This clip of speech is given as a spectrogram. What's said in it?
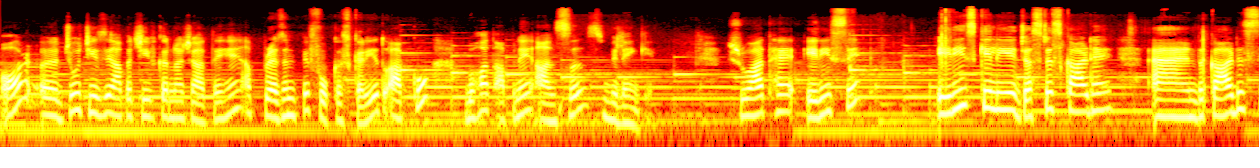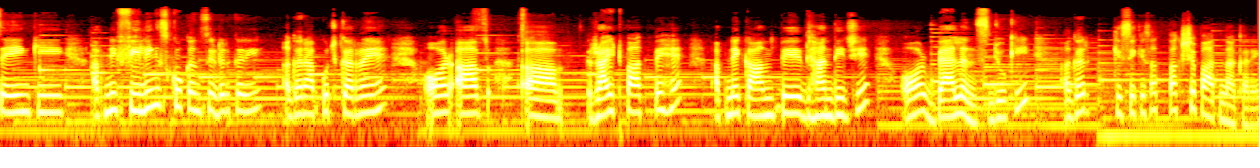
और जो चीज़ें आप अचीव करना चाहते हैं आप प्रेजेंट पे फोकस करिए तो आपको बहुत अपने आंसर्स मिलेंगे। शुरुआत है एरीज से। एरीज के लिए जस्टिस कार्ड है and the card is saying कि अपनी फीलिंग्स को कंसिडर करिए। अगर आप कुछ कर रहे हैं और आप राइट पाथ पे हैं, अपने काम पे ध्यान दीजिए और बैलेंस जो कि अगर किसी के साथ पक्षपात ना करें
